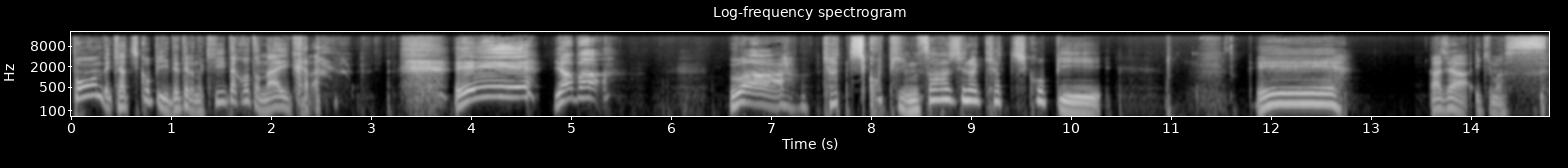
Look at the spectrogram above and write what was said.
ポーンでキャッチコピー出てるの聞いたことないからええー、やば。うわぁ、キャッチコピー、ムサージのキャッチコピー。ええー。あ、じゃあ、行きます。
